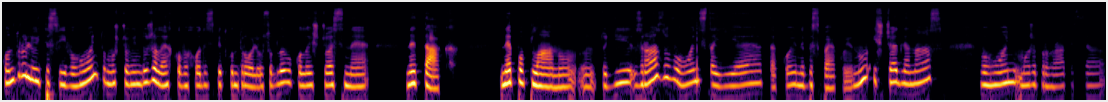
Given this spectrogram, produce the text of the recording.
контролюйте свій вогонь, тому що він дуже легко виходить з-під контролю, особливо коли щось не, не так не по плану, е, тоді зразу вогонь стає такою небезпекою. Ну, і ще для нас вогонь може програтися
